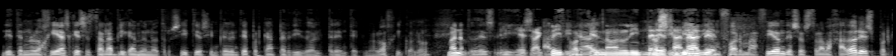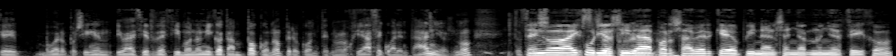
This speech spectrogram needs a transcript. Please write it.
de tecnologías que se están aplicando en otros sitios, simplemente porque ha perdido el tren tecnológico, ¿no? Bueno, Entonces, exacto, y porque no le interesa no se a nadie. en formación de esos trabajadores, porque, bueno, pues siguen, iba a decir decimonónico tampoco, ¿no? Pero con tecnología hace 40 años, ¿no? Tengo, hay este curiosidad por saber qué el señor Núñez Fijo.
